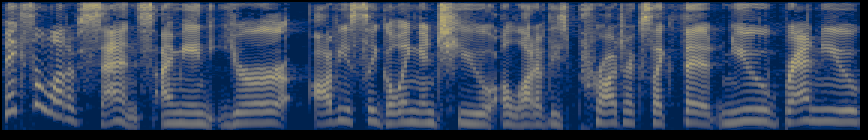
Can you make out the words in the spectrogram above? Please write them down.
makes a lot of sense. I mean, you're obviously going into a lot of these projects, like the new, brand new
